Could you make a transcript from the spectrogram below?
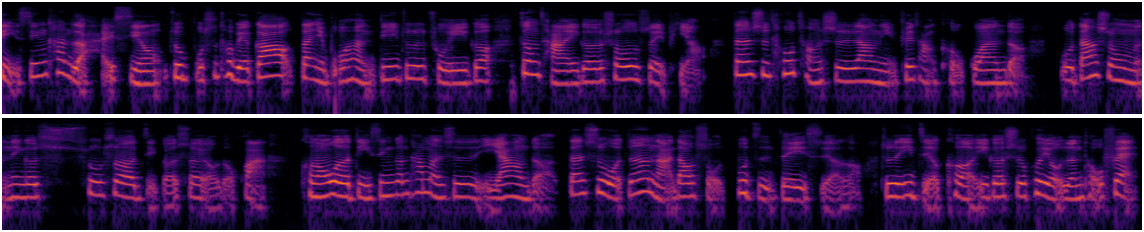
底薪看着还行，就不是特别高，但也不会很低，就是处于一个正常一个收入水平。但是抽成是让你非常可观的。我当时我们那个宿舍几个舍友的话。可能我的底薪跟他们是一样的，但是我真的拿到手不止这一些了，就是一节课，一个是会有人头费，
